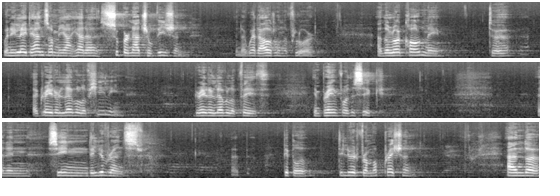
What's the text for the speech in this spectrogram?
when he laid hands on me, I had a supernatural vision, and I went out on the floor. And the Lord called me to a greater level of healing, greater level of faith in praying for the sick, and in seeing deliverance, uh, people delivered from oppression. And uh,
